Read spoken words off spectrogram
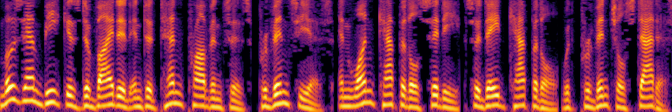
Mozambique is divided into ten provinces provincias and one capital city capital with provincial status.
